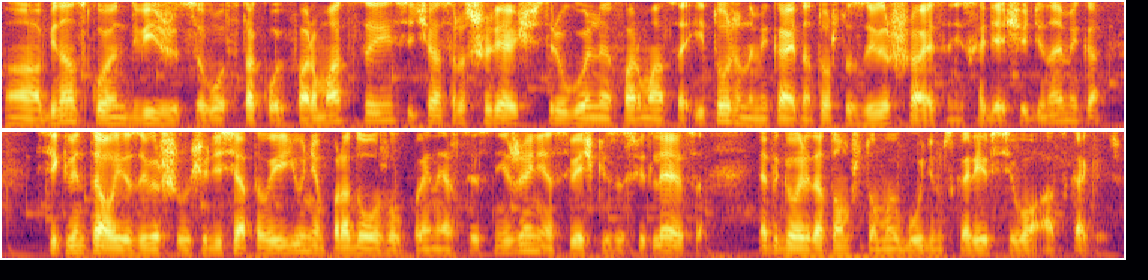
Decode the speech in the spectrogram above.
А, Binance Coin движется вот в такой формации, сейчас расширяющаяся треугольная формация, и тоже намекает на то, что завершается нисходящая динамика. Секвентал ее завершил еще 10 июня, продолжил по инерции снижения, свечки засветляются. Это говорит о том, что мы будем, скорее всего, отскакивать.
